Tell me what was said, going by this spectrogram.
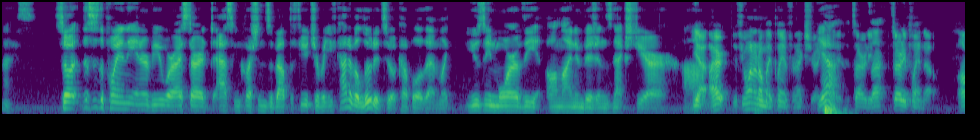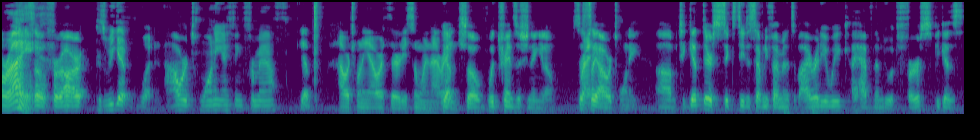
Nice. So, this is the point in the interview where I start asking questions about the future, but you've kind of alluded to a couple of them, like using more of the online envisions next year. Um, yeah, I, if you want to know my plan for next year, I Yeah. it's already That- it's already planned out. All right. So for our, because we get what an hour 20, I think, for math. yep. Hour 20, hour 30, somewhere in that range. So with transitioning, you know, so let's say hour 20. Um, to get their 60 to 75 minutes of iReady a week, I have them do it first because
